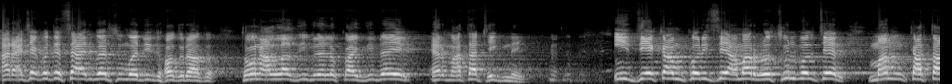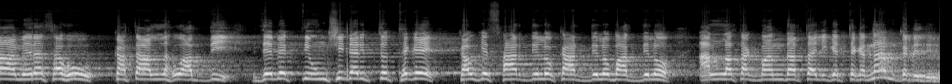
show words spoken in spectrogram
আর আচ্ছা করছে, চারবার চুমা দিতে হজর আসদ তখন আল্লাহ জিব্রাইল কয়েক জিব্রাইল, এর মাথা ঠিক নেই। ই যে কাম করেছে, আমার রসুল বলছেন, মান কাতা মেরা সাহু কাতা আল্লাহ আব্দি। যে ব্যক্তি অংশীদারিত্ব থেকে কাউকে সার দিল, কাট দিল, বাদ দিল, আল্লাহ তাক বান্দার তালিকার থেকে নাম কেটে দিল।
